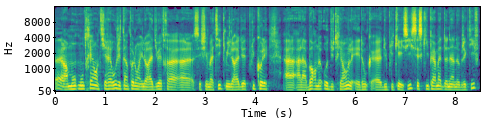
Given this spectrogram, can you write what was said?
Ouais. Alors mon, mon trait en tiret rouge est un peu loin. Il aurait dû être, euh, c'est schématique, mais il aurait dû être plus collé à, à la borne haute du triangle et donc euh, dupliqué ici. C'est ce qui permet de donner un objectif.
